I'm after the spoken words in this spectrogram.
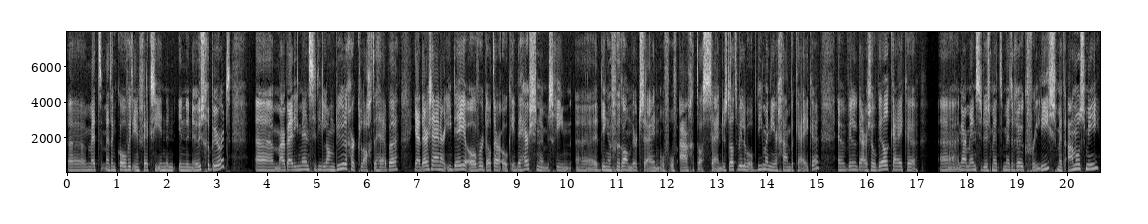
uh, met, met een COVID-infectie in de, in de neus gebeurt. Uh, maar bij die mensen die langduriger klachten hebben, ja, daar zijn er ideeën over dat daar ook in de hersenen misschien uh, dingen veranderd zijn of, of aangetast zijn. Dus dat willen we op die manier gaan bekijken. En we willen daar zowel kijken uh, naar mensen dus met, met reukverlies, met anosmie,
